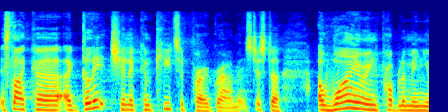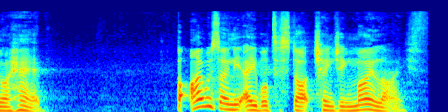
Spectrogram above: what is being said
It's like a, a glitch in a computer program. It's just a, a wiring problem in your head. But I was only able to start changing my life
